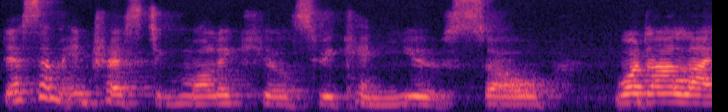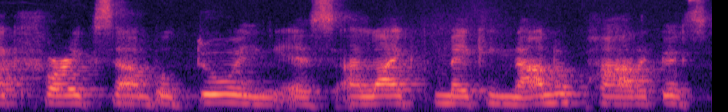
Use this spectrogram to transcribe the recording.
there's some interesting molecules we can use. So what I like, for example, doing is I like making nanoparticles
